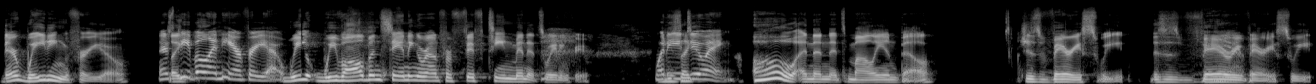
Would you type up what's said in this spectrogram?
they're waiting for you. there's Like- people in here for you. We we've all been standing around for 15 minutes waiting for you." What are you like- doing? Oh, and then it's Molly and Bill, which is very sweet. This is very, Yeah. very sweet.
